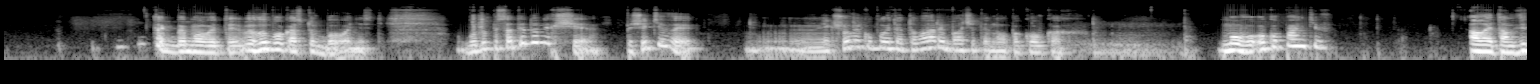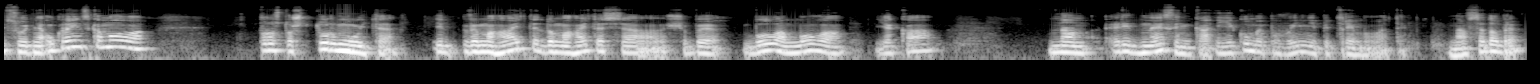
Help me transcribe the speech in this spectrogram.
Так би мовити, глибока стурбованість. Буду писати до них ще. Пишіть і ви. Е, Якщо ви купуєте товари, бачите на упаковках мову окупантів, але там відсутня українська мова, просто штурмуйте і вимагайте, домагайтеся, щоб була мова, яка нам ріднесенька і яку ми повинні підтримувати. На все добре.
